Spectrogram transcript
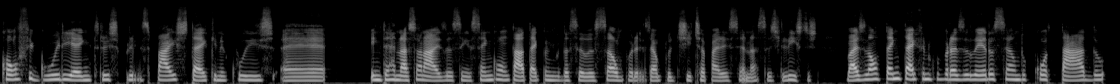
configure entre os principais técnicos é, internacionais, assim, sem contar técnico da seleção, por exemplo, o Tite aparecer nessas listas, mas não tem técnico brasileiro sendo cotado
